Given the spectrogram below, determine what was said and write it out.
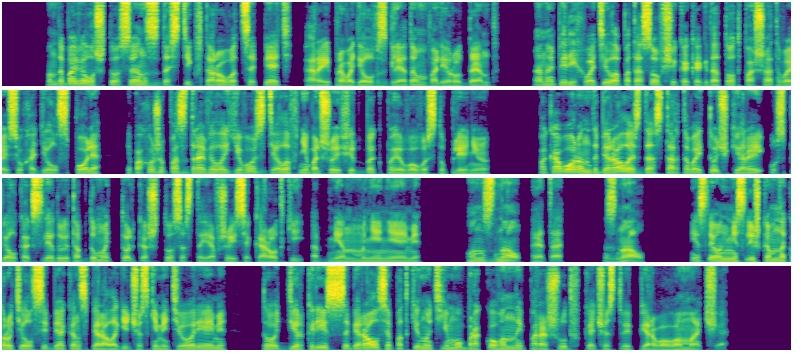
Он добавил, что Сенс достиг второго С5, а Рэй проводил взглядом Валеру Дент. Она перехватила потасовщика, когда тот, пошатываясь, уходил с поля, и, похоже, поздравила его, сделав небольшой фидбэк по его выступлению. Пока Ворон добиралась до стартовой точки, Рэй успел как следует обдумать только что состоявшийся короткий обмен мнениями. Он знал это. Знал. Если он не слишком накрутил себя конспирологическими теориями, то Дирк Рис собирался подкинуть ему бракованный парашют в качестве первого матча.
